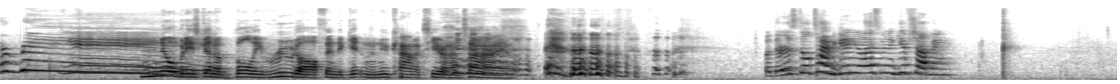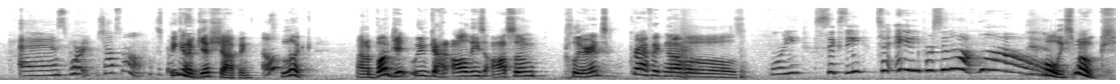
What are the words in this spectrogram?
Hooray! Nobody's gonna bully Rudolph into getting the new comics here on time. But there is still time to get in your last minute gift shopping and support Shop Small. Speaking of gift shopping, Oh. look, on a budget, we've got all these awesome clearance graphic novels. 40, 60 to 80% off. Wow. Holy smokes!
